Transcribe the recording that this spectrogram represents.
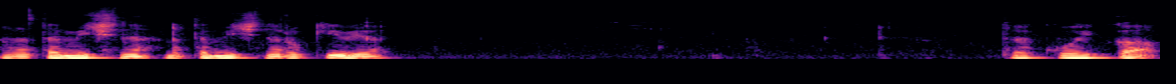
анатомічне, анатомічне руків'я. Такий кап.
